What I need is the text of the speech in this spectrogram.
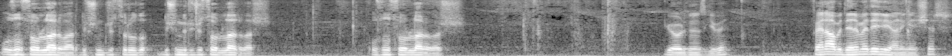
Uzun sorular var. Düşündürücü, soru, düşündürücü sorular var. Uzun sorular var. Gördüğünüz gibi. Fena bir deneme değil yani gençler.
